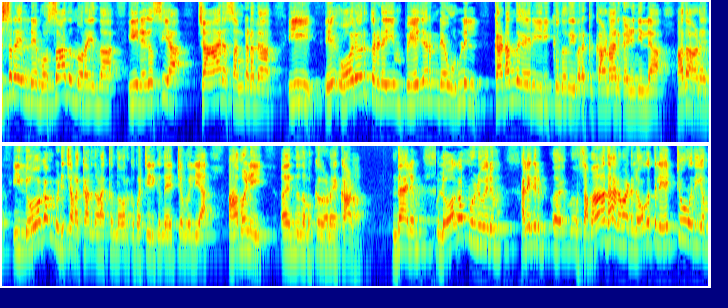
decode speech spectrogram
ഇസ്രയേലിന്റെ മൊസാദ് എന്ന് പറയുന്ന ഈ രഹസ്യ ചാര സംഘടന ഈ ഓരോരുത്തരുടെയും പേജറിന്റെ ഉള്ളിൽ കടന്നു കയറിയിരിക്കുന്നത് ഇവർക്ക് കാണാൻ കഴിഞ്ഞില്ല. അതാണ് ഈ ലോകം പിടിച്ചടക്കാൻ നടക്കുന്നവർക്ക് പറ്റിയിരിക്കുന്ന ഏറ്റവും വലിയ അമളി എന്ന് നമുക്ക് വേണമെങ്കിൽ കാണാം. എന്തായാലും ലോകം മുഴുവനും അല്ലെങ്കിൽ സമാധാനമായിട്ട് ലോകത്തിലെ ഏറ്റവും അധികം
